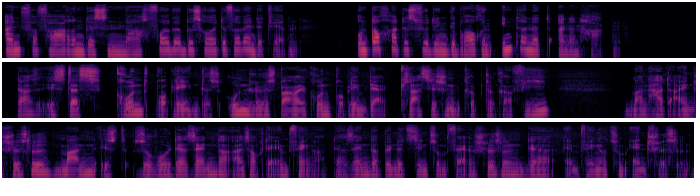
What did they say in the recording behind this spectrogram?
Ein Verfahren, dessen Nachfolger bis heute verwendet werden. Und doch hat es für den Gebrauch im Internet einen Haken. Das ist das Grundproblem, das unlösbare Grundproblem der klassischen Kryptographie. Man hat einen Schlüssel, man ist sowohl der Sender als auch der Empfänger. Der Sender benutzt ihn zum Verschlüsseln, der Empfänger zum Entschlüsseln.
